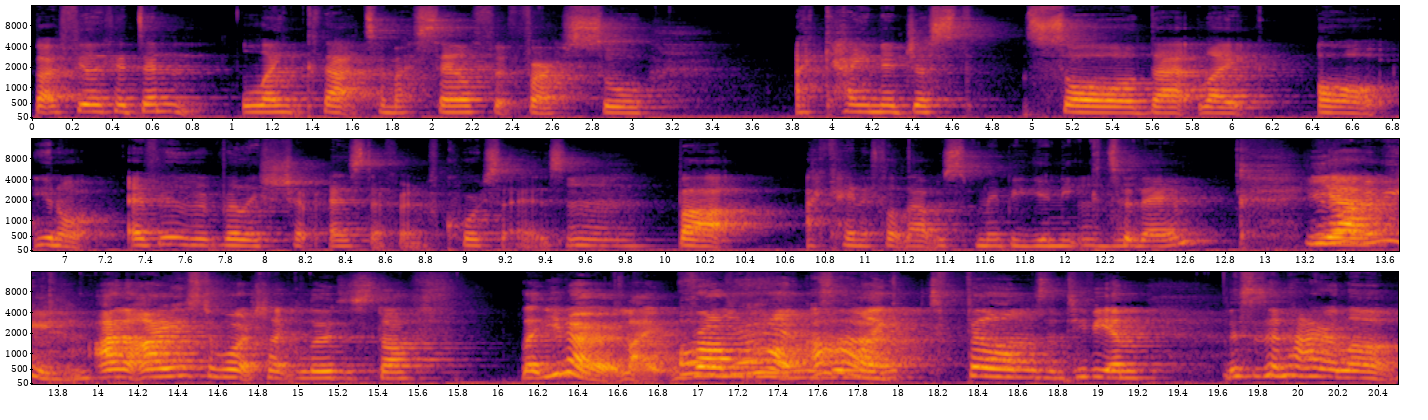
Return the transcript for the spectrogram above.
but I feel like I didn't link that to myself at first. So I kind of just saw that like, oh, you know, every relationship is different. Of course it is, Mm. but I kind of thought that was maybe unique to Mhm. them. You Yeah. know what I mean? And I used to watch like loads of stuff, like you know, like Oh, rom yeah, coms uh-huh. and like films and TV. And This is in Higher Love,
